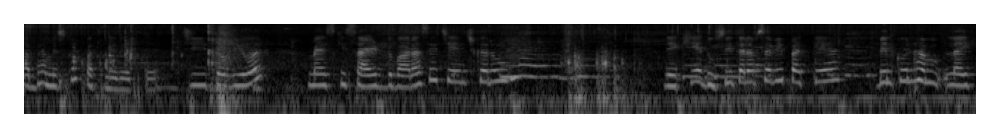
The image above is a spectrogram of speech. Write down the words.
अब हम इसको पकने देते हैं। जी तो व्यूअर मैं इसकी साइड दोबारा से चेंज करूँगी। देखिए, दूसरी तरफ़ से भी पक गया है। बिल्कुल हम लाइक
